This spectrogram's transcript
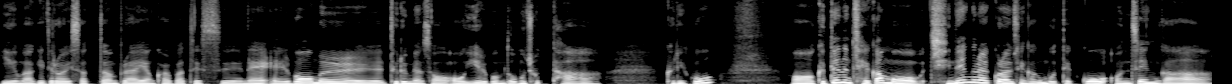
이 음악이 들어있었던 브라이언 칼버트슨의 앨범을 들으면서 어, 이 앨범 너무 좋다. 그리고 어, 그때는 제가 뭐 진행을 할 거란 생각은 못했고 언젠가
